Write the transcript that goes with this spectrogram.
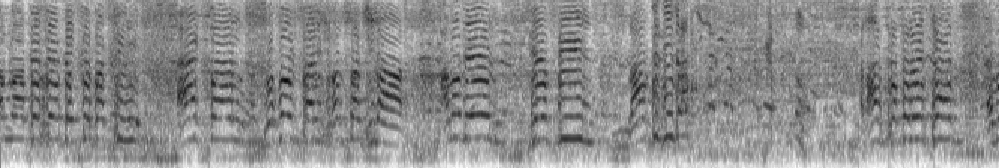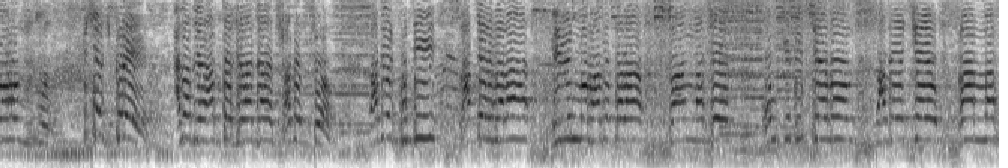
আমরা দেশে দেখতে পাচ্ছি একদল প্রকল্পকারী সন্ত্রাসীরা। আমাদের বীর রাজনীতিটা রাজপথে রয়েছেন এবং বিশেষ করে আমাদের যারা সদস্য। তাদের প্রতি রাতের বেলা বিভিন্নভাবে তারা প্রাণ নাশের হুমকি দিচ্ছে এবং তাদেরকে প্রাণ নাশ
